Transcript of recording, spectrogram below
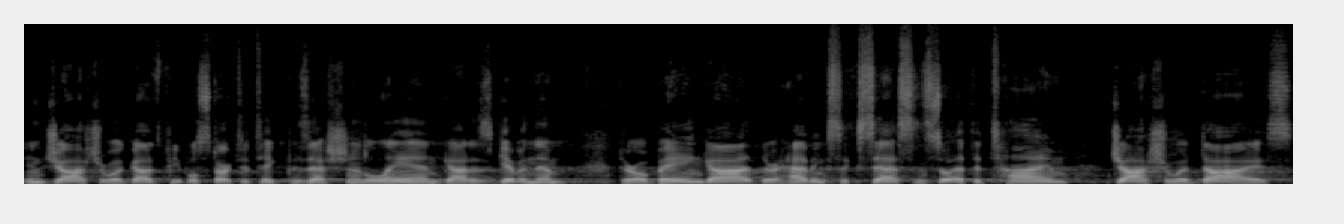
In Joshua, God's people start to take possession of the land God has given them. They're obeying God, they're having success. And so at the time Joshua dies,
